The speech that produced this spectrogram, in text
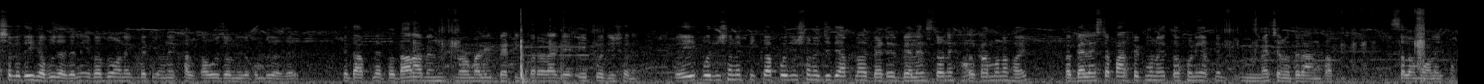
আসলে দেখে বোঝা যায় না এইভাবে অনেক ব্যাটি অনেক হালকা ওজন এরকম বোঝা যায়। কিন্তু আপনি তো দাঁড়াবেন নর্মালি ব্যাটিং করার আগে এই পজিশনে তো এই পজিশনে পিক আপ পজিশনে যদি আপনার ব্যাটের ব্যালেন্সটা অনেক হালকা মনে হয় বা ব্যালেন্সটা পারফেক্ট মনে হয়, তখনই আপনি ম্যাচের মধ্যে রান পাবেন। আসসালামু আলাইকুম।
